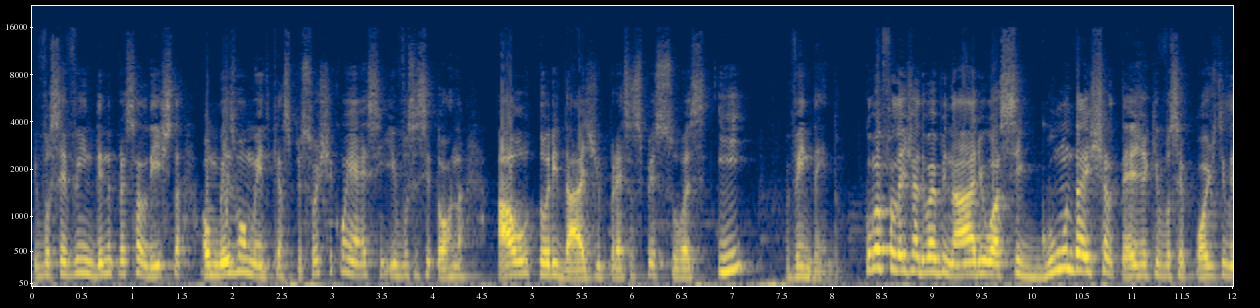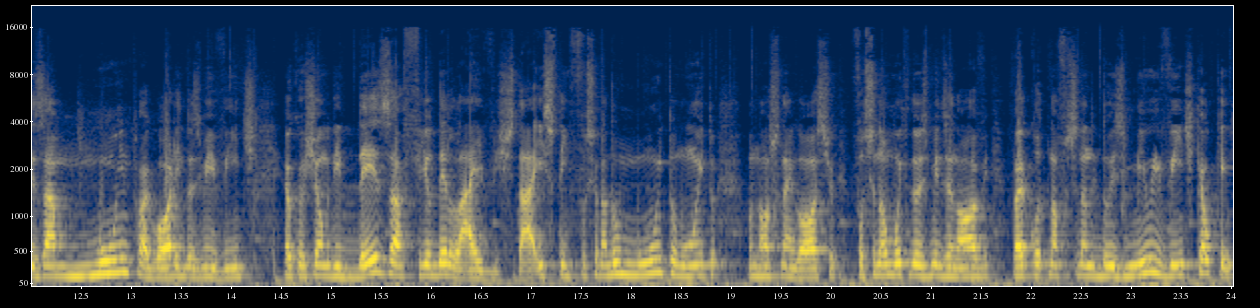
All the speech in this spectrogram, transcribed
e você vendendo para essa lista ao mesmo momento que as pessoas te conhecem e você se torna autoridade para essas pessoas e vendendo. Como eu falei já do webinário, a segunda estratégia que você pode utilizar muito agora em 2020 é o que eu chamo de desafio de lives, tá? Isso tem funcionado muito, muito no nosso negócio. Funcionou muito em 2019, vai continuar funcionando em 2020, que é o quê?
